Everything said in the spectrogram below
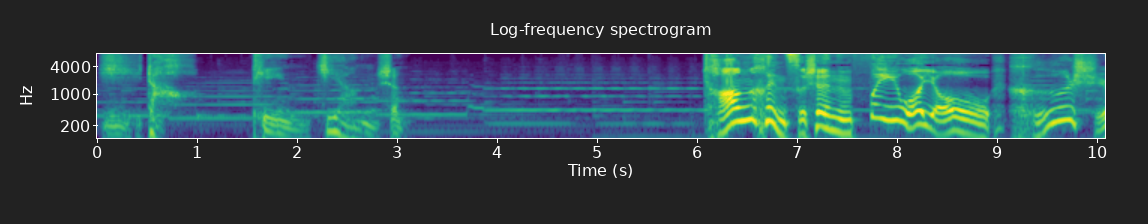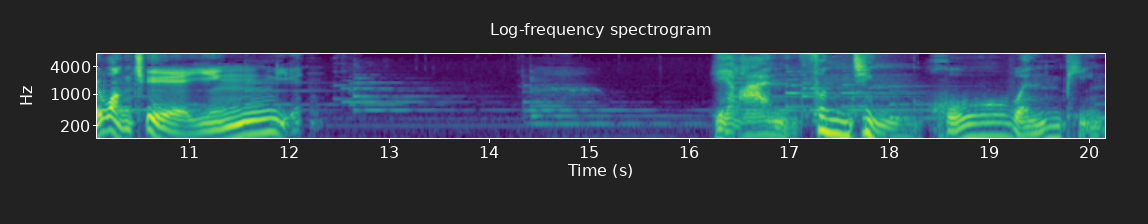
倚栅听江声，长恨此身非我有，何时忘却营营？夜阑风静。胡文平，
